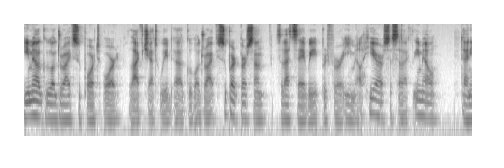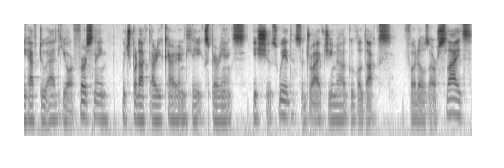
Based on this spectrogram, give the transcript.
email Google Drive support or live chat with a Google Drive support person. So let's say we prefer email here so select email. Then you have to add your first name which product are you currently experiencing issues with? So drive gmail google docs photos or slides.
